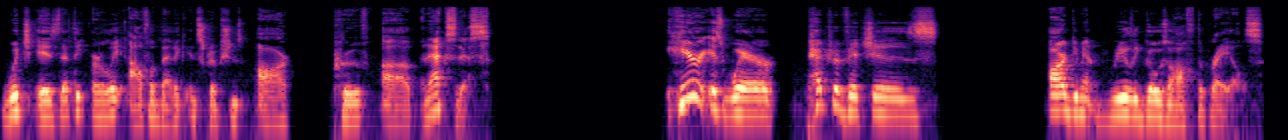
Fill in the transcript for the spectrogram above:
which is that the early alphabetic inscriptions are proof of an exodus. Here is where Petrovich's argument really goes off the rails.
